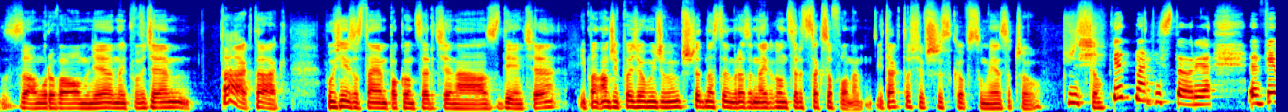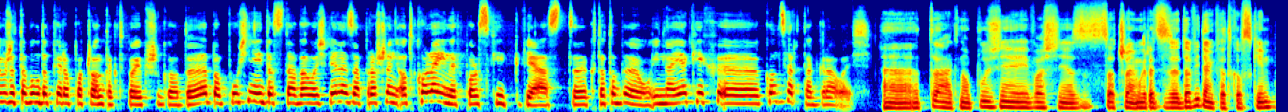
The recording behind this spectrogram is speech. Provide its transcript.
zamurowało mnie, no i powiedziałem, tak, tak. Później zostałem po koncercie na zdjęcie i pan Andrzej powiedział mi, żebym przyszedł następnym razem na jego koncert z saksofonem. I tak to się wszystko w sumie zaczęło. Wszystko. Świetna historia. Wiem, że to był dopiero początek twojej przygody, bo później dostawałeś wiele zaproszeń od kolejnych polskich gwiazd. Kto to był i na jakich e, koncertach grałeś? E, tak, no później właśnie zacząłem grać z Dawidem Kwiatkowskim.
